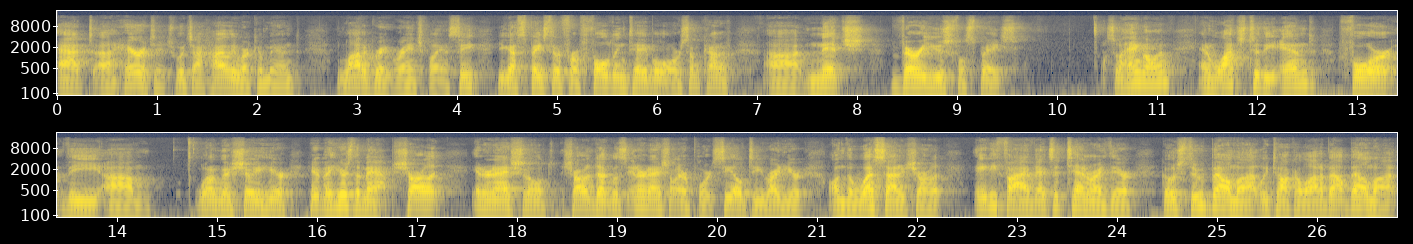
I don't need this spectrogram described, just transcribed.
at uh, Heritage, which I highly recommend. A lot of great ranch plans. See, you got space there for a folding table or some kind of uh, niche. Very useful space. So hang on and watch to the end for the um, what I'm going to show you here. Here, but here's the map. Charlotte International, Charlotte Douglas International Airport, CLT, right here on the west side of Charlotte. 85, exit 10 right there, goes through Belmont. We talk a lot about Belmont.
